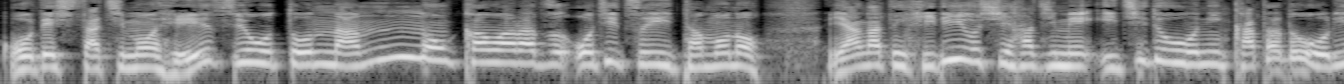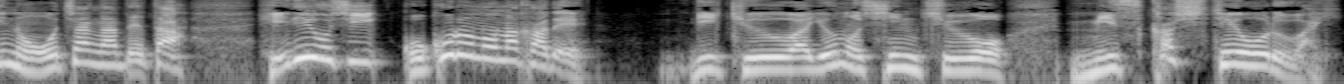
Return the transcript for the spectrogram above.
お弟子たちも平常と何の変わらず落ち着いたもの。やがて秀吉はじめ一同に型通りのお茶が出た。秀吉心の中で、利休は世の心中を見透かしておるわい。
